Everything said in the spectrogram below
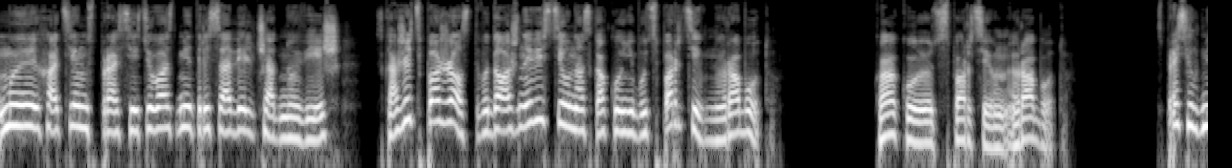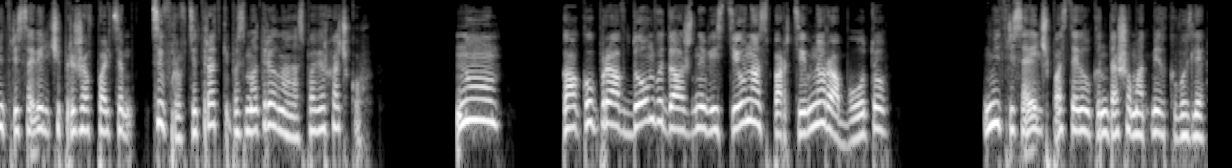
«Мы хотим спросить у вас, Дмитрий Савельевич, одну вещь. Скажите, пожалуйста, вы должны вести у нас какую-нибудь спортивную работу?» «Какую спортивную работу?» Спросил Дмитрий Савельевич, прижав пальцем цифру в тетрадке, посмотрел на нас поверх очков. «Ну, как управдом вы должны вести у нас спортивную работу». Дмитрий Савельевич поставил кандашом отметку возле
